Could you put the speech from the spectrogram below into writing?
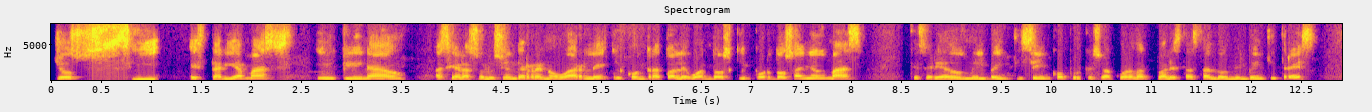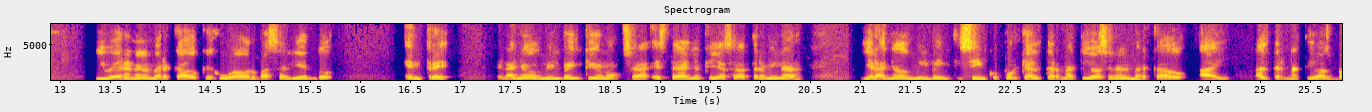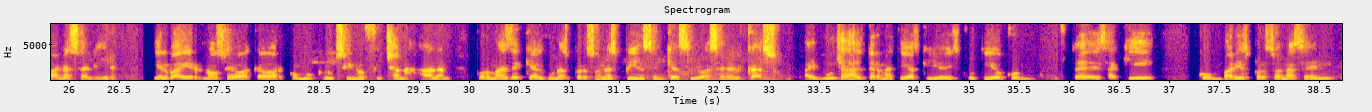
yo sí estaría más inclinado hacia la solución de renovarle el contrato a Lewandowski por dos años más que sería 2025, porque su acuerdo actual está hasta el 2023, y ver en el mercado qué jugador va saliendo entre el año 2021, o sea, este año que ya se va a terminar, y el año 2025, porque alternativas en el mercado hay, alternativas van a salir, y el Bayern no se va a acabar como club si no fichan a Haaland, por más de que algunas personas piensen que así va a ser el caso. Hay muchas alternativas que yo he discutido con ustedes aquí, con varias personas en,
